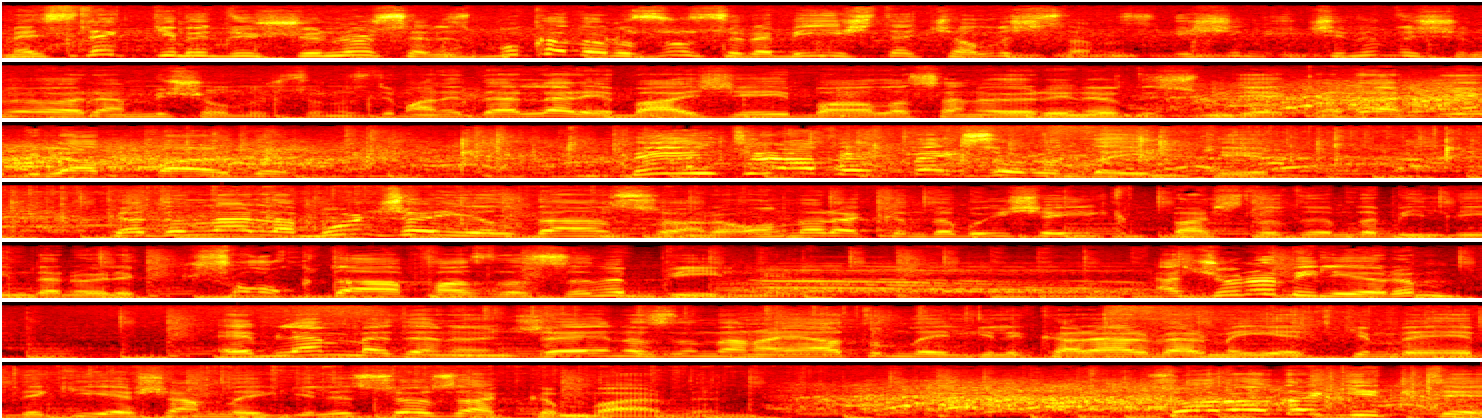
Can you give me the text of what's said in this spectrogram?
meslek gibi düşünürseniz bu kadar uzun süre bir işte çalışsanız işin içini dışını öğrenmiş olursunuz değil mi? Hani derler ya Bay J'yi bağlasan öğrenirdi şimdiye kadar diye bir laf vardı. Ve itiraf etmek zorundayım ki kadınlarla bunca yıldan sonra onlar hakkında bu işe ilk başladığımda bildiğimden öyle çok daha fazlasını bilmiyorum. Ha şunu biliyorum. Evlenmeden önce en azından hayatımla ilgili karar verme yetkim ve evdeki yaşamla ilgili söz hakkım vardı. Sonra o da gitti.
